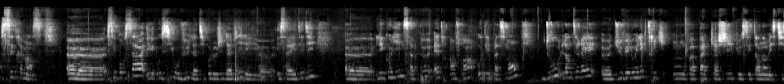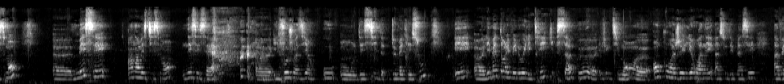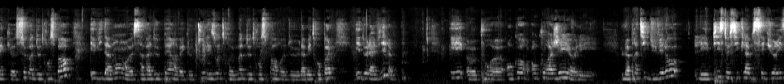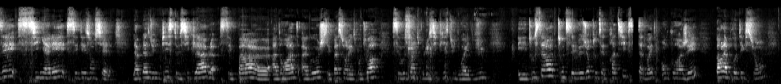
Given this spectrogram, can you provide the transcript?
c'est très mince. Euh, c'est pour ça, et aussi au vu de la typologie de la ville, et, euh, ça a été dit, euh, les collines, ça peut être un frein au déplacement, d'où l'intérêt du vélo électrique. On ne va pas cacher que c'est un investissement, mais c'est un investissement nécessaire. il faut choisir où on décide de mettre les sous. Et les mettre dans les vélos électriques, ça peut effectivement encourager les Rouennais à se déplacer avec euh, ce mode de transport. Évidemment, euh, ça va de pair avec euh, tous les autres modes de transport de la métropole et de la ville. Et pour encore encourager la pratique du vélo, les pistes cyclables sécurisées, signalées, c'est essentiel. La place d'une piste cyclable, c'est pas à droite, à gauche, c'est pas sur les trottoirs, c'est au centre. Le cycliste, il doit être vu et tout ça, toutes ces mesures, toute cette pratique, ça doit être encouragé par la protection,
